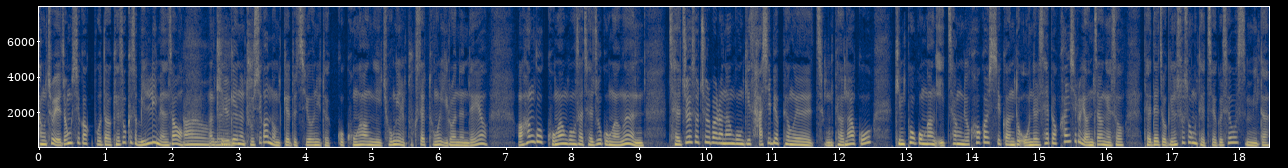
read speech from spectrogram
당초 예정 시각보다 계속해서 밀리면서 아유, 네. 길게는 2시간 넘게도 지연이 됐고 공항이 종일 북새통을 이뤘는데요. 어, 한국공항공사 제주공항은 제주에서 출발한 항공기 40여 평을 증편하고 김포공항 이착륙 허가 시간도 오늘 새벽 1시로 연장해서 대대적인 수송 대책을 세웠습니다.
